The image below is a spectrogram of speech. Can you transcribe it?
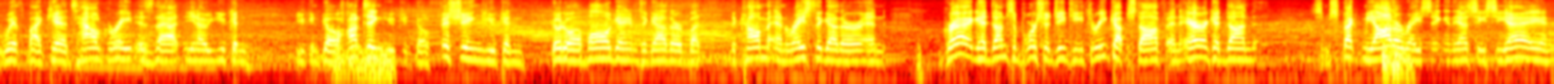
with my kids. How great is that? You know, you can you can go hunting, you can go fishing, you can go to a ball game together, but to come and race together. And Greg had done some Porsche GT3 Cup stuff, and Eric had done some Spec Miata racing in the SCCA, and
